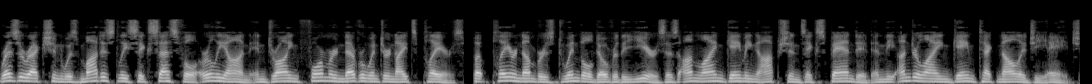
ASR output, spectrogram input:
Resurrection was modestly successful early on in drawing former Neverwinter Nights players, but player numbers dwindled over the years as online gaming options expanded and the underlying game technology aged.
